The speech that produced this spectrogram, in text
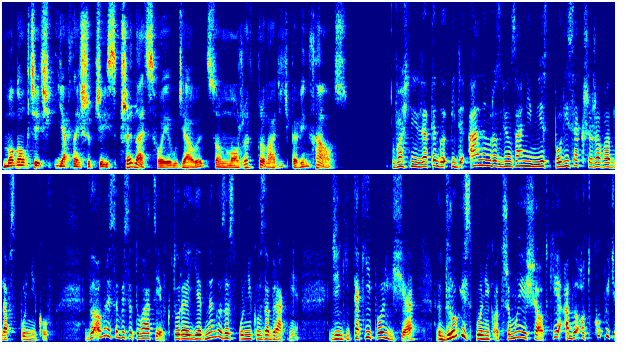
mogą chcieć jak najszybciej sprzedać swoje udziały, co może wprowadzić pewien chaos. Właśnie dlatego idealnym rozwiązaniem jest polisa krzyżowa dla wspólników. Wyobraź sobie sytuację, w której jednego ze wspólników zabraknie. Dzięki takiej polisie drugi wspólnik otrzymuje środki, aby odkupić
